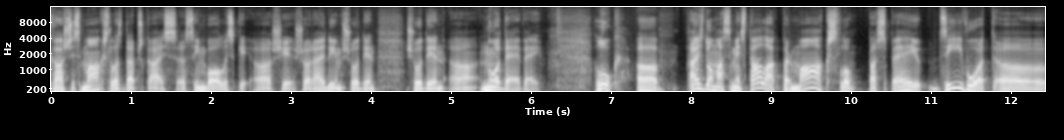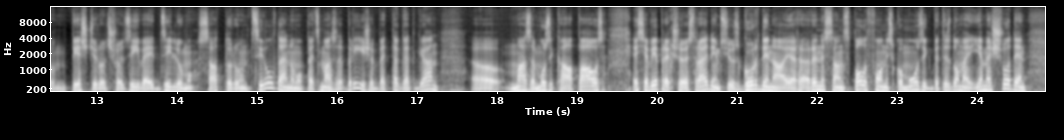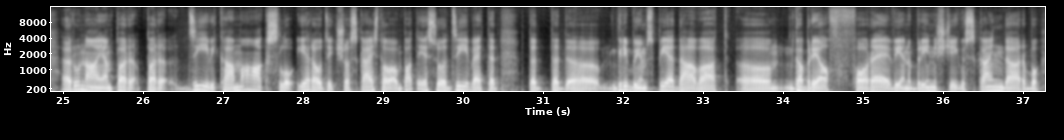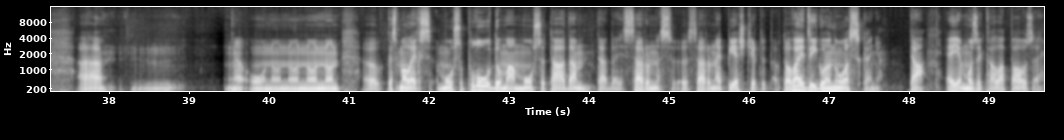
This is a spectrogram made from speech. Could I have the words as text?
kā šis mākslas darbs, kā es simboliski šie, šo raidījumu šodien, šodien uh, nodēvēju. Lūk, aizdomāsimies tālāk par mākslu, par spēju dzīvot, piešķirot šo dzīvei dziļumu, saturu un cildenumu pēc maza brīža, bet tagad gan maza muzikāla pauze. Es jau iepriekšējos raidījums jūs gurdināju ar renesanses polifonisko mūziku, bet es domāju, ja mēs šodien runājam par, par dzīvi kā mākslu, ieraudzīt šo skaisto un patieso dzīvē, tad, tad, tad uh, gribu jums piedāvāt uh, Gabriela Forē vienu brīnišķīgu skaņdarbu, uh, Un, un, un, un, un, kas man liekas, mūsu plūdumam, mūsu tādam, tādai sarunas, sarunai piešķirtu to vajadzīgo noskaņu. Tā, ejam muzikālā pauzē.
